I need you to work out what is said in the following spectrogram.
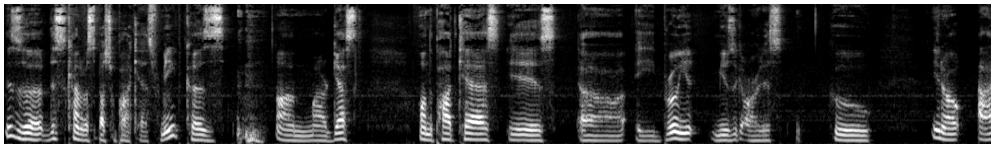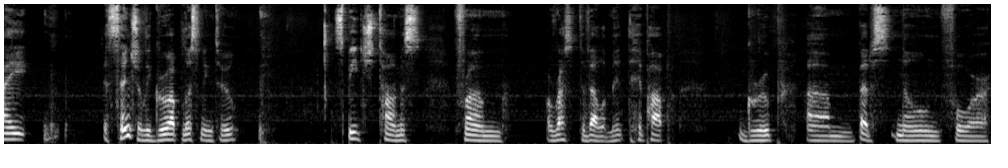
this is a this is kind of a special podcast for me because um, our guest on the podcast is uh, a brilliant music artist who, you know, I essentially grew up listening to Speech Thomas from Arrested Development, the hip hop group, um, best known for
